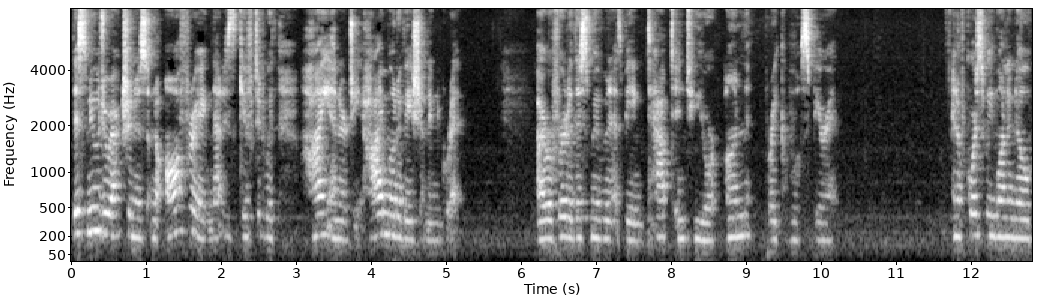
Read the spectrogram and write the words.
This new direction is an offering that is gifted with high energy, high motivation, and grit. I refer to this movement as being tapped into your unbreakable spirit. And of course, we want to know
